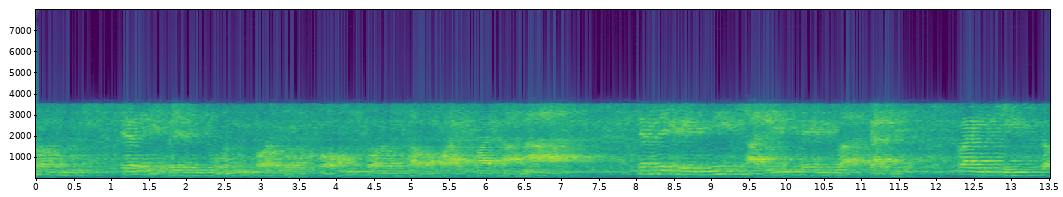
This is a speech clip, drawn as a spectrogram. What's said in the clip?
ตนจะได้เป็นผลประโยชน์ของตนต่อไป ภายภาคหน้าจะได้เป็นนิสัยเป็นปัจจัยใกล้ชิดต่อ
